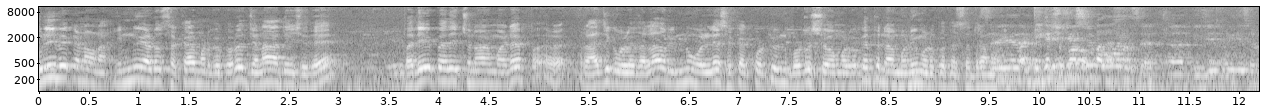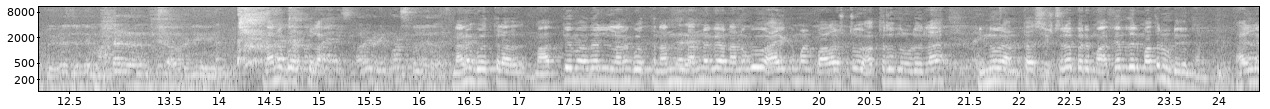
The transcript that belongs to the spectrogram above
ಉಳಿಬೇಕನ್ನೋಣ ಇನ್ನೂ ಎರಡು ಸರ್ಕಾರ ಮಾಡಬೇಕು. ಅವರು ಜನಾದೇಶ ಇದೆ. ಪದೇ ಪದೇ ಚುನಾವಣೆ ಮಾಡಿ ಪ ರಾಜ್ಯಕ್ಕೆ ಒಳ್ಳೇದಲ್ಲ ಅವ್ರು ಇನ್ನೂ ಒಳ್ಳೆ ಸರ್ಕಾರ ಕೊಟ್ಟು ಇನ್ನು ಬಡವರು ಸೇವೆ ಮಾಡ್ಬೇಕಂತ ನಾನು ಮನವಿ ಮಾಡ್ಕೊತೇನೆ ಸಿದ್ದರಾಮಯ್ಯ. ನನಗೆ ಗೊತ್ತಿಲ್ಲ. ನನಗೆ ಗೊತ್ತಿಲ್ಲ. ಮಾಧ್ಯಮದಲ್ಲಿ ನನಗೆ ಗೊತ್ತು ನನ್ನ ನನಗೆ ನನಗೂ ಹೈಕಮಾಂಡ್ ಭಾಳಷ್ಟು ಹತ್ತಿರದ ನೋಡಿಲ್ಲ. ಇನ್ನೂ ಅಂಥ ಸಿಸ್ಟರ ಬರೀ ಮಾಧ್ಯಮದಲ್ಲಿ ಮಾತ್ರ ನೋಡಿದ್ದೀನಿ ನಾನು. ಅಲ್ಲಿ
